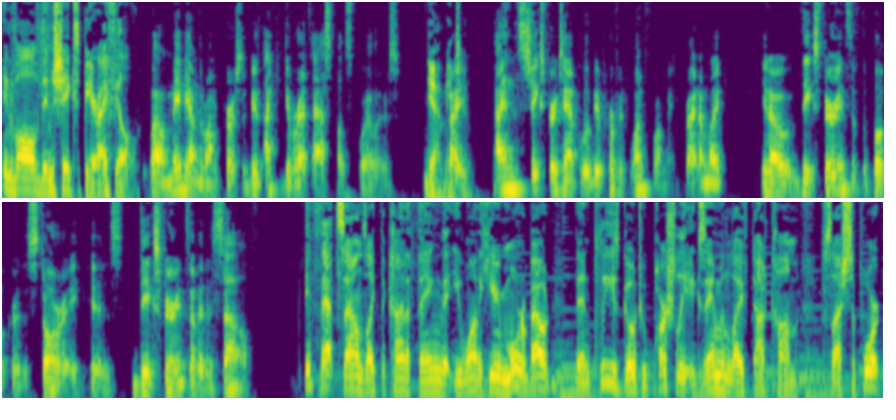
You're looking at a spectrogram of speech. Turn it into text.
involved in Shakespeare. I feel. Well, maybe I'm the wrong person because I could give a rat's ass about spoilers. Yeah, me right. too. And the Shakespeare example would be a perfect one for me, right? I'm like, you know, the experience of the book or the story is the experience of it itself. If that sounds like the kind of thing that you want to hear more about, then please go to partiallyexaminedlife.com slash support.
